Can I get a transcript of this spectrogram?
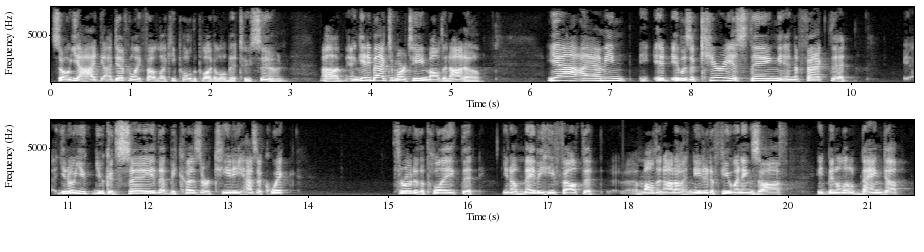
So, yeah, I, I definitely felt like he pulled the plug a little bit too soon. Uh, and getting back to Martin Maldonado, yeah, I, I mean, it, it was a curious thing in the fact that, you know, you, you could say that because Urquidy has a quick throw to the plate that, you know, maybe he felt that Maldonado had needed a few innings off. He'd been a little banged up,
